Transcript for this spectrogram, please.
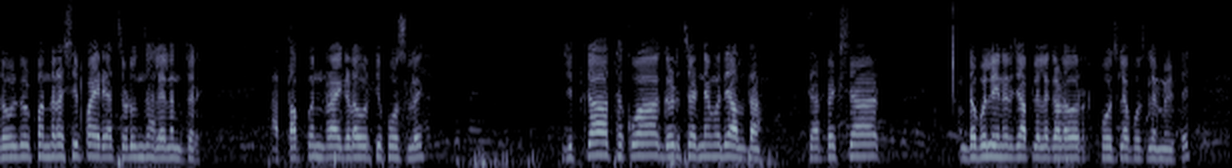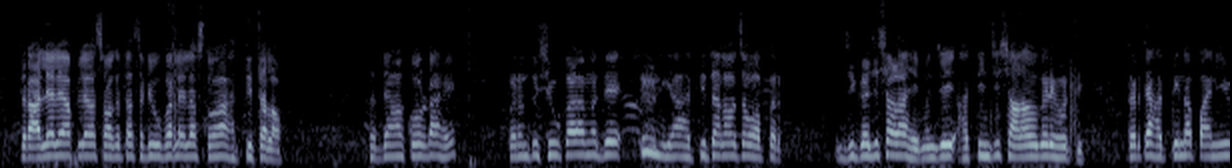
जवळजवळ पंधराशे पायऱ्या चढून झाल्यानंतर आता आपण रायगडावरती पोहोचलोय. जितका थकवा गड चढण्यामध्ये आलता त्यापेक्षा डबल एनर्जी आपल्याला गडावर पोहोचल्या पोहोचल्या मिळते. तर आलेल्या आपल्याला स्वागतासाठी उभारलेला असतो हा हत्ती तलाव. सध्या हा कोरडा आहे परंतु शिवकाळामध्ये या हत्ती तलावाचा वापर जी गजशाळा आहे म्हणजे हत्तींची शाळा वगैरे होती तर त्या हत्तींना पाणी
